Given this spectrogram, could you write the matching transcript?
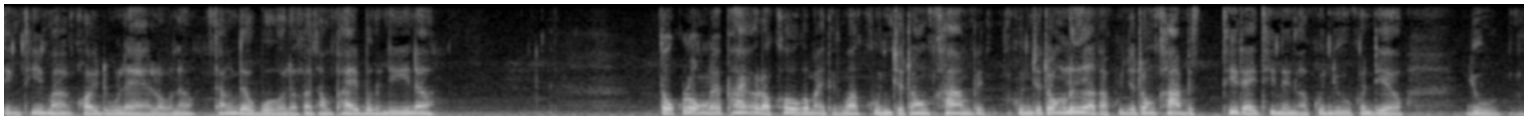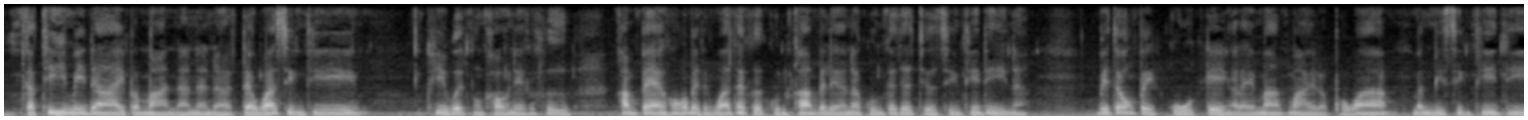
สิ่งที่มาคอยดูแลเราเนาะทั้งเดอะเวิร์แล้วก็ทั้งไพ่เบอร์นี้เนาะ ตกลงและไพ่ออราเคิลก็หมายถึงว่าคุณจะต้องข้ามไปคุณจะต้องเลือกอะคุณจะต้องข้ามไปที่ใดที่หนึ่งอะคุณอยู่คนเดียวอยู่กับที่ไม่ได้ประมาณนั้นนะนะแต่ว่าสิ่งที่คีย์เวิร์ดของเขาเนี่ยก็คือคำแปลงเขาก็หมายถึงว่าถ้าเกิดคุณข้ามไปแล้วนะคุณก็จะเจอสิ่งที่ดีนะ ไม่ต้องไปกลัวเกงอะไรมากมายหรอกเพราะว่ามันมีสิ่งที่ดี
